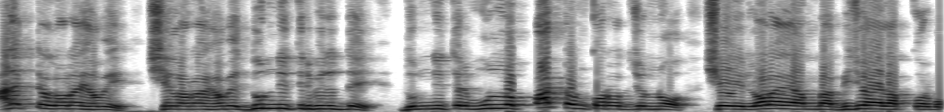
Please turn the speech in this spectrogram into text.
আরেকটা লড়াই হবে। সে লড়াই হবে দুর্নীতির বিরুদ্ধে। দুর্নীতির মূল্য পাটন করার জন্য সেই লড়াইয়ে আমরা বিজয় লাভ করব।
